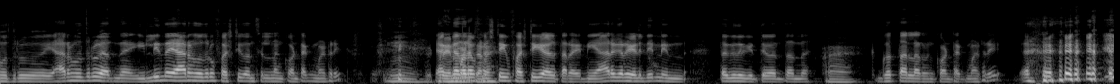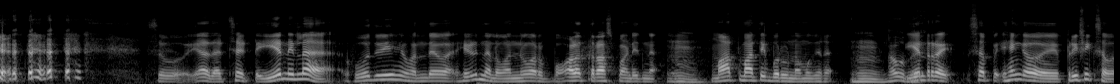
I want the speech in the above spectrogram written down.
ಹೋದ್ರು ಯಾರು ಹೋದ್ರು ಅದನ್ನ ಇಲ್ಲಿಂದ ಯಾರು ಹೋದ್ರು ಫಸ್ಟಿಗೆ ಒಂದ್ಸಲ ನಂಗೆ ಕಾಂಟ್ಯಾಕ್ಟ್ ಮಾಡ್ರಿ. ಯಾಕಂದ್ರೆ ಫಸ್ಟಿಗೆ ಫಸ್ಟಿಗೆ ಹೇಳ್ತಾರೆ ನೀ ಯಾರಿಗಾರು ಹೇಳಿದೀನಿ ನಿನ್ನ ತೆಗೆದೋಗಿತ್ತೇವೆ ಅಂತಂದು. ಗೊತ್ತಲ್ಲ ನಂಗೆ ಕಾಂಟ್ಯಾಕ್ಟ್ ಮಾಡ್ರಿ. ಸೊ ಯಾ ದಟ್ಸ್ ಇಟ್ ಏನಿಲ್ಲ ಹೋದ್ವಿ ಒಂದೇ ಹೇಳಿದ್ನಲ್ಲ ಒನ್ ಅವರ್ ಭಾಳ ತ್ರಾಸ ಮಾಡಿದ್ನ. ಮಾತು ಮಾತಿಗೆ ಬರು ನಮಗರ. ಏನ್ರ ಸ್ವಲ್ಪ ಹೆಂಗ ಪ್ರಿಫಿಕ್ಸ್ ಅವ?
